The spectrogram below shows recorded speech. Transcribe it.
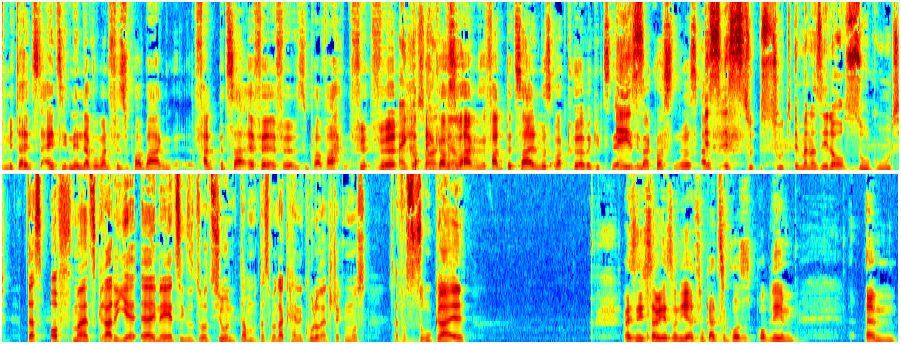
mit eines einzigen Länder, wo man für Superwagen äh, Pfand bezahlt, äh, für, für Superwagen, für, für Einkaufswagen, Einkaufswagen ja. Pfand bezahlen muss, aber Körbe gibt's nicht es, immer kostenlos. Es, es, es tut in meiner Seele auch so gut, dass oftmals gerade äh, in der jetzigen Situation, dass man da keine Kohle reinstecken muss. Ist einfach so geil. Weiß nicht, das habe ich jetzt noch nie als so ganz so großes Problem ähm,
